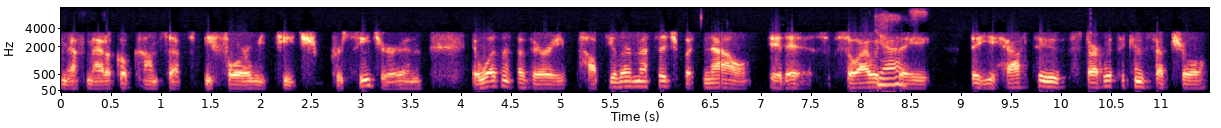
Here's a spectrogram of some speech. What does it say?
mathematical concepts before we teach procedure. And it wasn't a very popular message, but now it is. So I would yes. say that you have to start with the conceptual,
